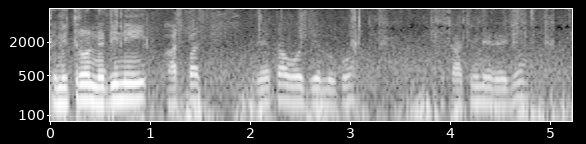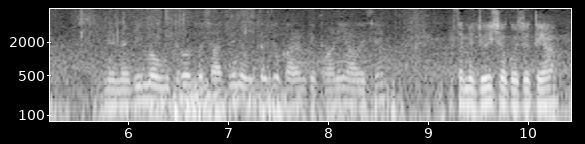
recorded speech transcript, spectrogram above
તો મિત્રો, નદીની આસપાસ રહેતા હોય જે લોકો સાચવીને રહેજો. ને નદીમાં ઉતરો તો સાચવીને ઉતરજો, કારણ કે પાણી આવે છે. તમે જોઈ શકો છો ત્યાં.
